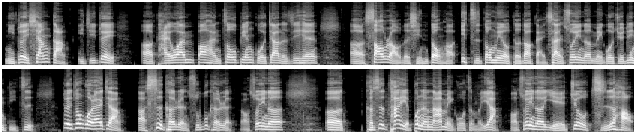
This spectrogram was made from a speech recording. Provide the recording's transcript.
你对香港以及对呃台湾包含周边国家的这些呃骚扰的行动哈，一直都没有得到改善，所以呢，美国决定抵制。对中国来讲啊，是可忍孰不可忍啊，所以呢，呃，可是他也不能拿美国怎么样啊，所以呢，也就只好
